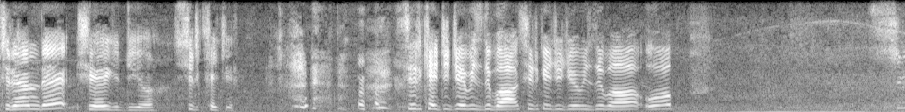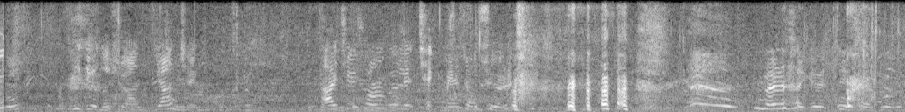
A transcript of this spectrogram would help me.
Tren de şeye gidiyor. Sirkeci. Sirkeci cevizli bağ, sirkeci cevizli bağ. Hop. Şimdi videoda şu an yan çek. Ayça'yı şu an böyle çekmeye çalışıyorum. böyle de çalışıyorum.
